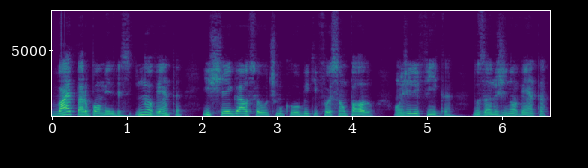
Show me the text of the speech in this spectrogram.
vai para o Palmeiras em 90 e chega ao seu último clube, que foi São Paulo, onde ele fica dos anos de 90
